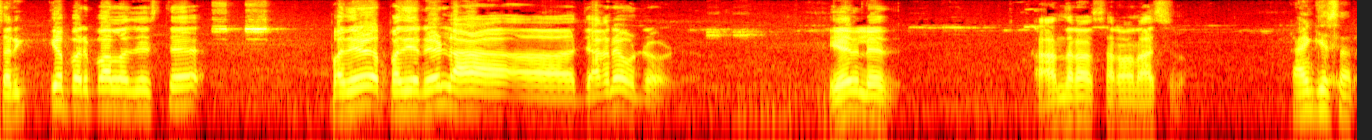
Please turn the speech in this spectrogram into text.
సరిగ్గా పరిపాలన చేస్తే పదిహే పదిహేను ఏళ్ళు జగనే ఉండేవాడు. ఏమి లేదు. ఆంధ్ర సర్వనాశనం. థ్యాంక్ యూ సార్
